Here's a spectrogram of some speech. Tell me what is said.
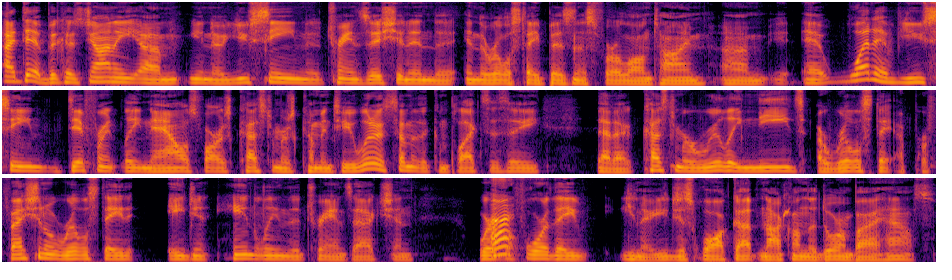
I did because Johnnie, um, you know, you've seen a transition in the in the real estate business for a long time. Um, eh, what have you seen differently now as far as customers coming to you? What are some of the complexity that a customer really needs a real estate, a professional real estate agent handling the transaction, where I- before they, you know, you just walk up, knock on the door, and buy a house.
